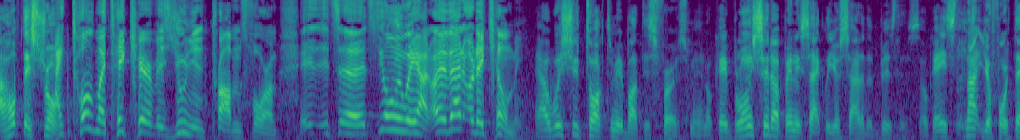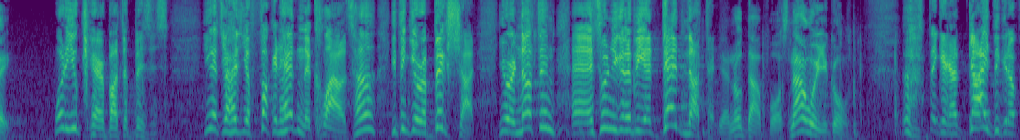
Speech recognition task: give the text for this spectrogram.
I hope they're strong. I told him I'd take care of his union problems for him. It's, uh, it's the only way out. Either that or they kill me. I wish you'd talk to me about this first, man, okay? Blowing shit up ain't exactly your side of the business, okay? It's not your forte. What do you care about the business? You got your, head, your fucking head in the clouds, huh? You think you're a big shot. You're a nothing, and soon you're gonna be a dead nothing. Yeah, no doubt, boss. Now where you going? Ugh, think I got a guy digging up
